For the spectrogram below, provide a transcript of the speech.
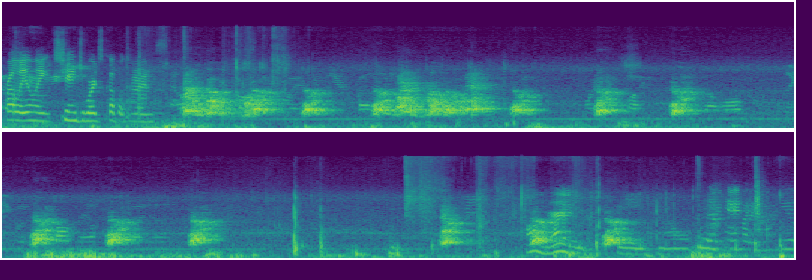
Probably only exchanged words a couple times. I'll okay if I you?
